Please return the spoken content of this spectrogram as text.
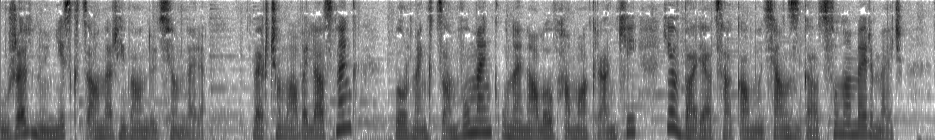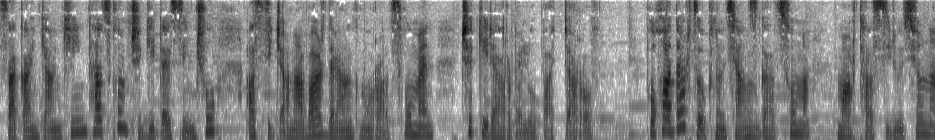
բուժել նույնիսկ ծանր հիվանդությունները։ Վերջում ավելացնենք, որ մենք ծնվում ենք ունենալով համակրանքի եւ բարյացակամության զգացումը մեր մեջ, սակայն կյանքի ընթացքում չգիտես ինչու աստիճանաբար դրանք մոռացվում են չկիրառվելու պատճառով։ Փոխադարձ օգնության զգացումը, մարդասիրությունը,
